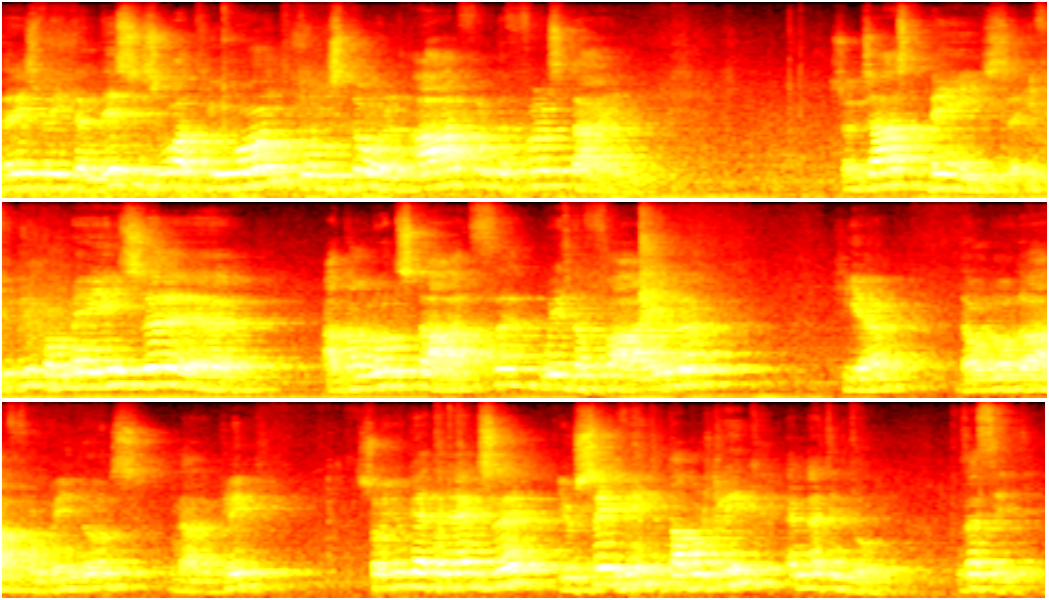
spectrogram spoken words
there is written, this is what you want to install R for the first time. So just base. If you click on base, uh, a download starts with a file here, download R for Windows, another click. So you get an exe, you save it, double click, and let it go. That's it.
